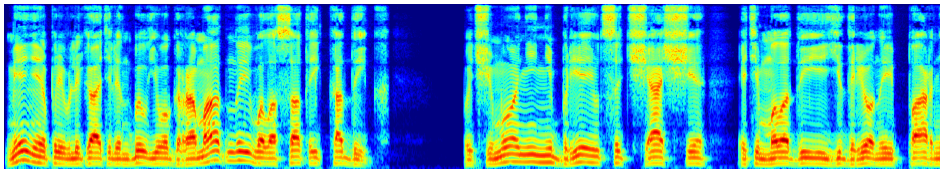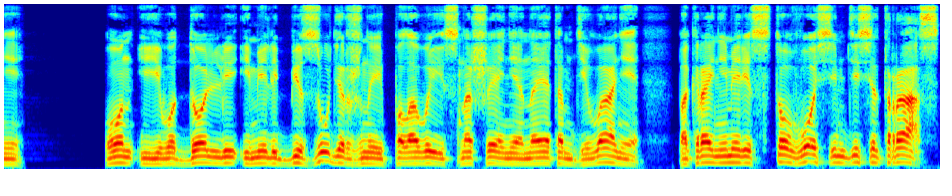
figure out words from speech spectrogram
Менее привлекателен был его громадный волосатый кадык. Почему они не бреются чаще, эти молодые ядреные парни? Он и его Долли имели безудержные половые сношения на этом диване, по крайней мере, 180 раз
